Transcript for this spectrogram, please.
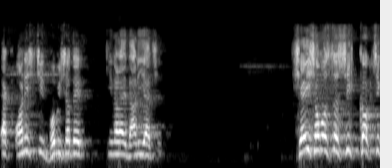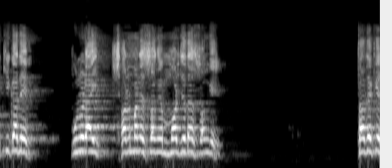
এক অনিশ্চিত ভবিষ্যতের কিনারায় দাঁড়িয়ে আছে। সেই সমস্ত শিক্ষক, শিক্ষিকাদের পুনরায় সম্মানের সঙ্গে, মর্যাদার সঙ্গে তাদেরকে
